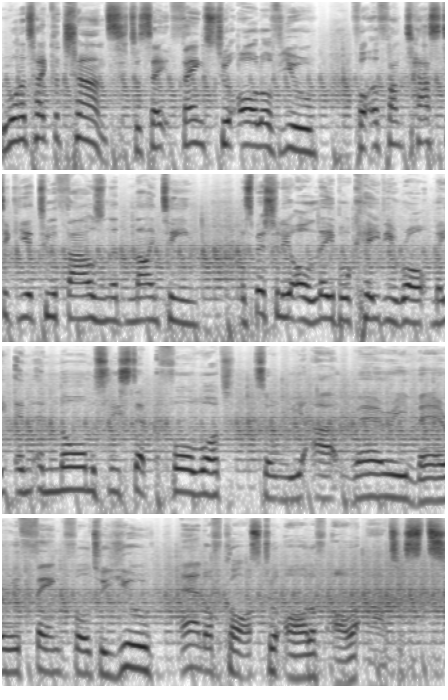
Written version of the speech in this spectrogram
We want to take the chance to say thanks to all of you for a fantastic year 2019 especially our label KD Raw made an enormously step forward. So we are very, very thankful to you and of course to all of our artists.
